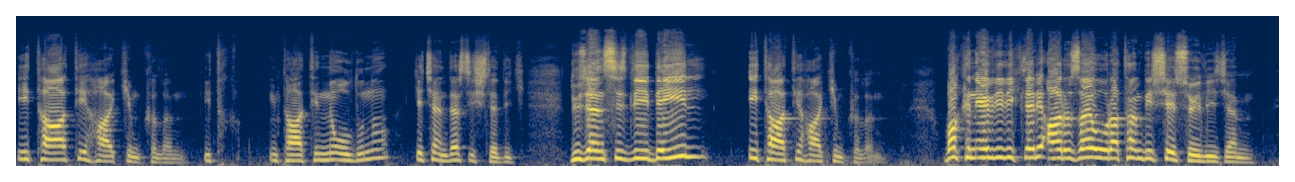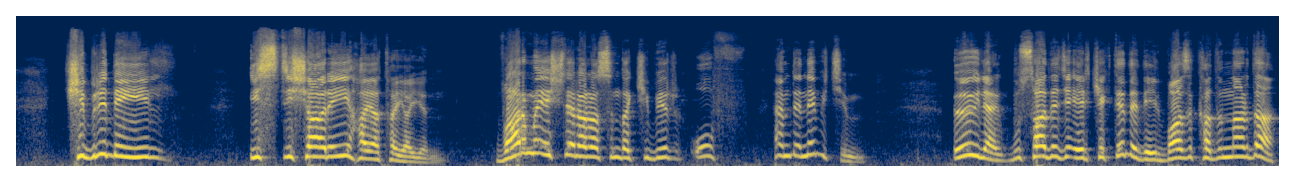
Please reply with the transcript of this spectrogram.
itaati hakim kılın. İta itaatin ne olduğunu geçen ders işledik. Düzensizliği değil itaati hakim kılın. Bakın evlilikleri arızaya uğratan bir şey söyleyeceğim. Kibri değil istişareyi hayata yayın. Var mı eşler arasında kibir? Of hem de ne biçim. Öyle bu sadece erkekte de değil bazı kadınlarda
